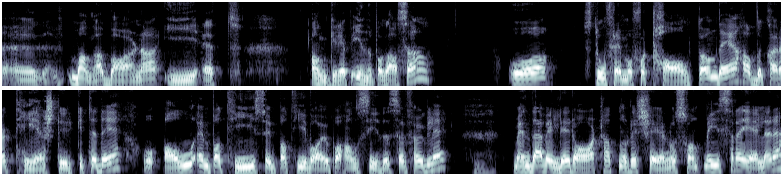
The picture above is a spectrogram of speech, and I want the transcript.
eh, mange av barna i et angrep inne på Gaza, og sto frem og fortalte om det, hadde karakterstyrke til det, og all empati, sympati var jo på hans side, selvfølgelig. Men det er veldig rart at når det skjer noe sånt med israelere,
